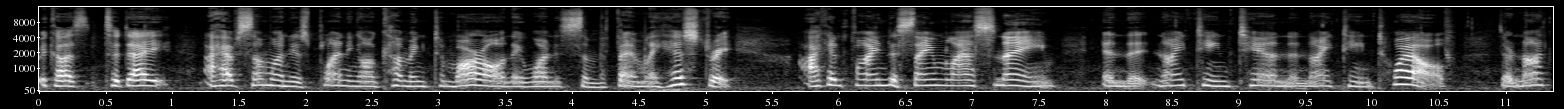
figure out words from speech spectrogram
Because today I have someone who's planning on coming tomorrow, and they wanted some family history. I can find the same last name in the 1910 and 1912. They're not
